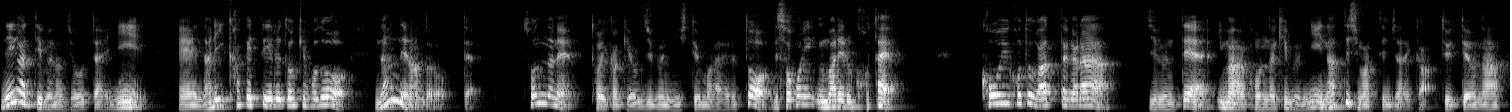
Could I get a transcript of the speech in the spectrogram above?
ネガティブな状態になりかけている時ほど、なんでなんだろうって、そんなね、問いかけを自分にしてもらえると、でそこに生まれる答え、こういうことがあったから、自分って今はこんな気分になってしまってんじゃないかといったような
